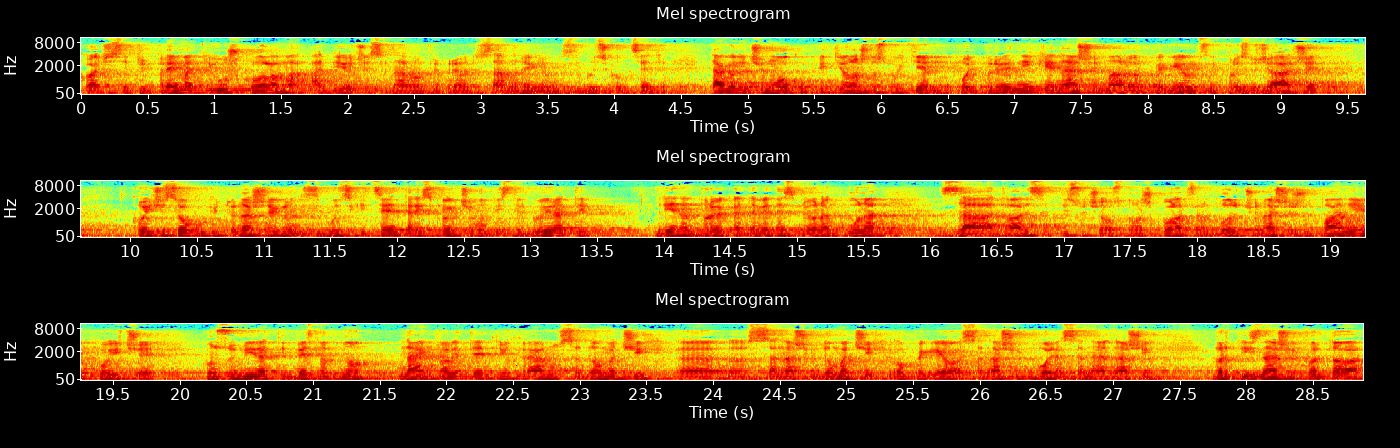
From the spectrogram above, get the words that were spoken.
koja će se pripremati u školama, a dio će se naravno pripremati u samom regionalnom distribucijskom centru. Tako da ćemo okupiti ono što smo htjeli, poljoprivrednike, naše male OPG-ovce, proizvođače, koji će se okupiti u naš regionalni distribucijski centar iz kojeg ćemo distribuirati vrijedan projekat 19 milijuna kuna za 20.000 osnovnoškolaca na području naše županije koji će konzumirati besplatno najkvalitetniju hranu sa domaćih, e, e, sa naših domaćih OPG-ova, sa naših polja, sa naših vrti iz naših vrtova,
